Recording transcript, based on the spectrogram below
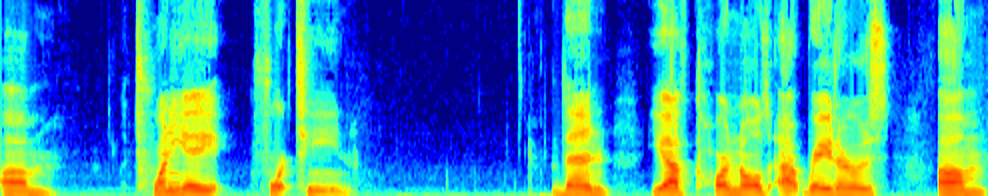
um, 28 14. Then you have Cardinals at Raiders. Um,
